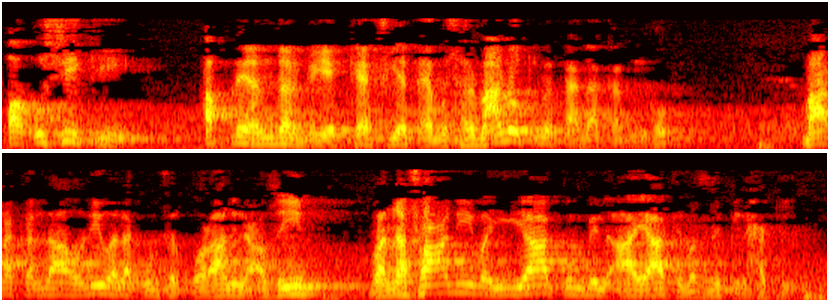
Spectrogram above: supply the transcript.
اور اسی کی اپنے اندر بھی ایک کیفیت ہے، مسلمانوں تمہیں پیدا کرنی ہوگی۔ بارک اللہ علی ولکم فی القرآن العظیم و نفانی و یا کم بل آیات مذہب الحکیم۔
